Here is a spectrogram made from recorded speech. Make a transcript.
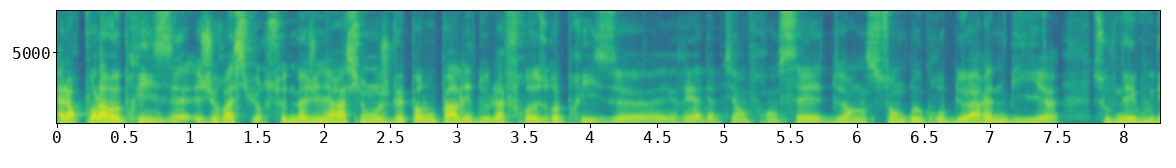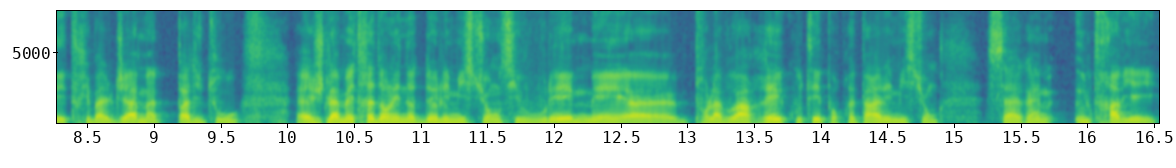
Alors pour la reprise, je rassure ceux de ma génération, je ne vais pas vous parler de l'affreuse reprise euh, réadaptée en français d'un sombre groupe de RB, euh, souvenez-vous des Tribal Jam, pas du tout. Euh, je la mettrai dans les notes de l'émission si vous voulez, mais pour l'avoir réécouté pour préparer l'émission, ça a quand même ultra vieilli.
